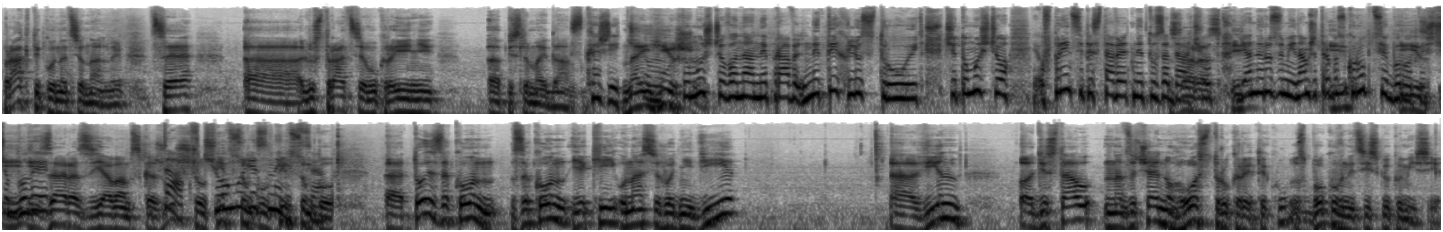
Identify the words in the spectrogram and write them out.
практикою національною це е, люстрація в Україні. е, Після майдану Скажіть, чому? тому що вона неправильно не тих люструють, чи тому, що в принципі ставлять не ту задачу. Зараз От і- я не розумію. Нам же треба з корупцією боротися, щоб і, були і зараз я вам скажу, Так, що в чому підсумку, підсумку той закон, закон, який у нас сьогодні діє, е, він е, дістав надзвичайно гостру критику з боку Венеційської комісії.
